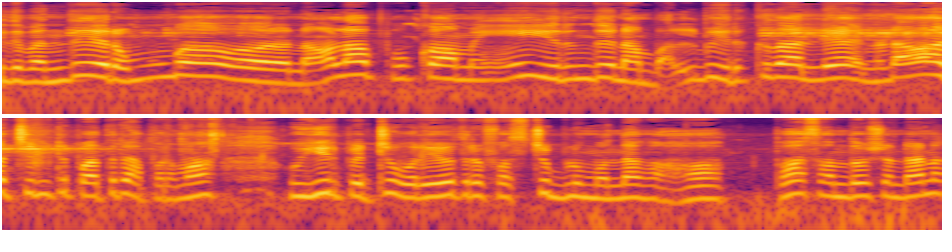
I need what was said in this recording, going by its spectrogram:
இது வந்து ரொம்ப நாளாக பூக்காமே இருந்து நான் பல்பு இருக்குதா இல்லையா என்னடா ஆச்சுன்ட்டு பார்த்துட்டு அப்புறமா உயிர் பெற்று ஒரே ஒருத்தர் ஃபஸ்ட்டு ப்ளூம் வந்தாங்க. அப்பா சந்தோஷம்டான்னு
